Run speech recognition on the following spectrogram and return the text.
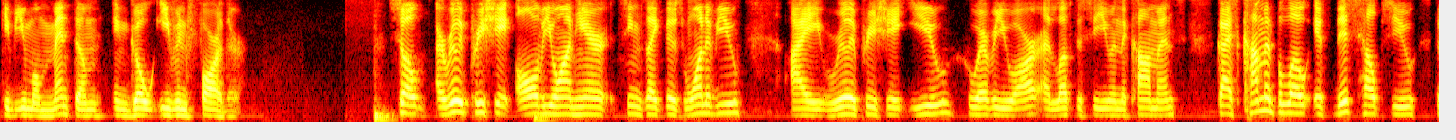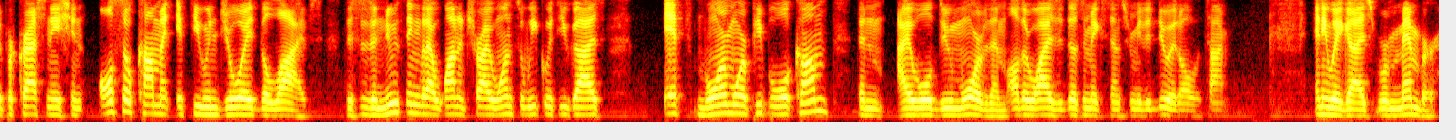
give you momentum and go even farther. So I really appreciate all of you on here. It seems like there's one of you. I really appreciate you, whoever you are. I'd love to see you in the comments. Guys, comment below if this helps you, the procrastination. Also, comment if you enjoyed the lives. This is a new thing that I want to try once a week with you guys. If more and more people will come, then I will do more of them. Otherwise, it doesn't make sense for me to do it all the time. Anyway, guys, remember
